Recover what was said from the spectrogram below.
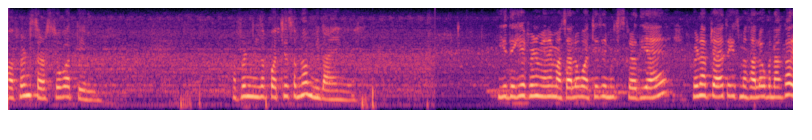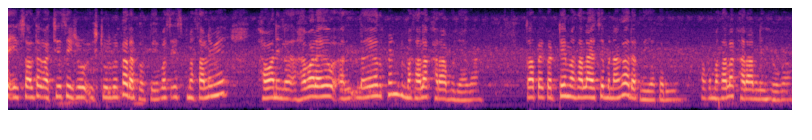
और फ्रेंड सरसों का तेल। और फ्रेंड इन सबको अच्छे से हम लोग मिलाएँगे। ये देखिए फ्रेंड मैंने मसालों को अच्छे से मिक्स कर दिया है। फ्रेंड आप चाहे तो इस मसाले को बनाकर एक साल तक अच्छे से स्टोर करके रख सकते हैं। बस इस मसाले में हवा नहीं हवा लगेगा लगेगा तो फ्रेंड मसाला ख़राब हो जाएगा। तो आप इकट्ठे मसाला ऐसे बनाकर रख दिया करिए। आपको मसाला ख़राब नहीं होगा।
